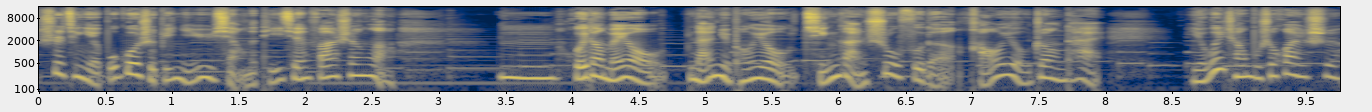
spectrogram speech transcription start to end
事情也不过是比你预想的提前发生了。嗯，回到没有男女朋友情感束缚的好友状态，也未尝不是坏事。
